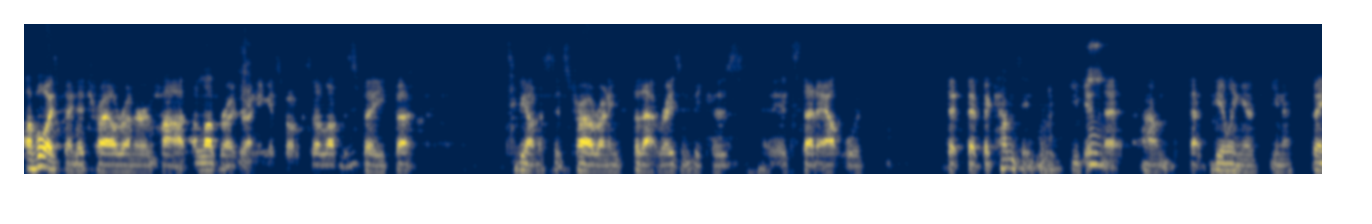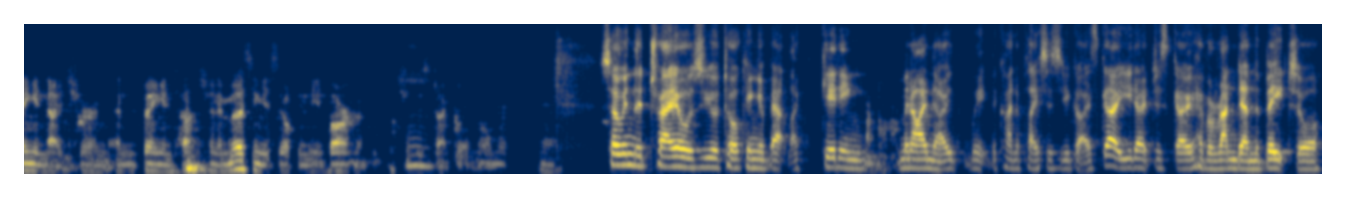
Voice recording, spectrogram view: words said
I've always been a trail runner at heart. I love road running as well because I love the mm-hmm. speed, but to be honest, it's trail running for that reason because it's that outward that, that, that comes in. You get mm. that um, that feeling of you know being in nature and, and being in touch and immersing yourself in the environment, which you mm. just don't get normally. Yeah. So in the trails, you're talking about like getting. I mean, I know we, the kind of places you guys go. You don't just go have a run down the beach, or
